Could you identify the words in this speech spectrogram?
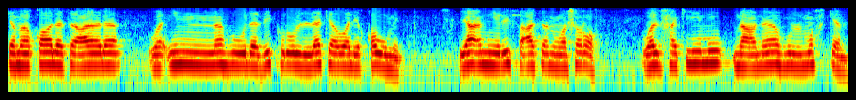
كما قال تعالى وإنه لذكر لك ولقومك يعني رفعة وشرف والحكيم معناه المحكم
